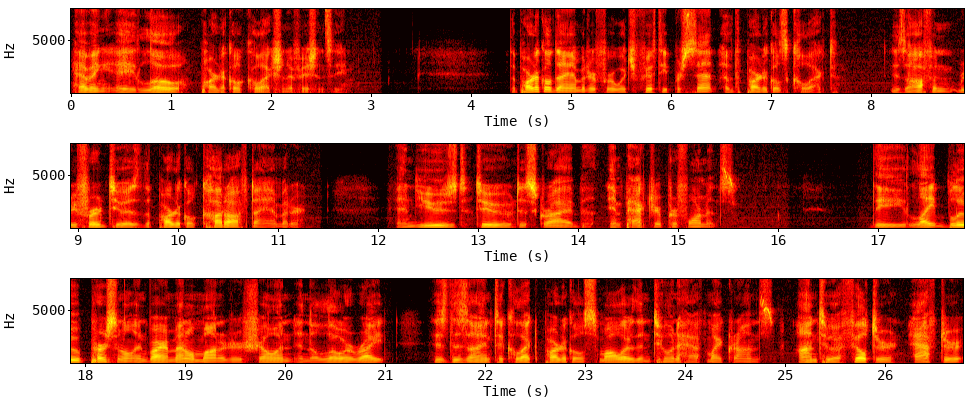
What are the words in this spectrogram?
having a low particle collection efficiency. The particle diameter for which 50% of the particles collect is often referred to as the particle cutoff diameter and used to describe impactor performance. The light blue personal environmental monitor shown in the lower right is designed to collect particles smaller than 2.5 microns onto a filter after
